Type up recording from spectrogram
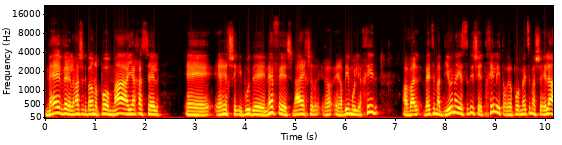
מעבר למה שדיברנו פה, מה היחס של אה, ערך של עיבוד אה, נפש, מה הערך של רבים מול יחיד, אבל בעצם הדיון היסודי שהתחיל להתעורר פה, בעצם השאלה,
